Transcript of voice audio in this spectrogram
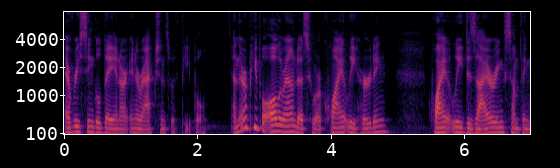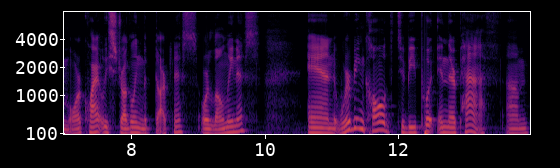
every single day in our interactions with people. And there are people all around us who are quietly hurting, quietly desiring something more, quietly struggling with darkness or loneliness. And we're being called to be put in their path, um,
